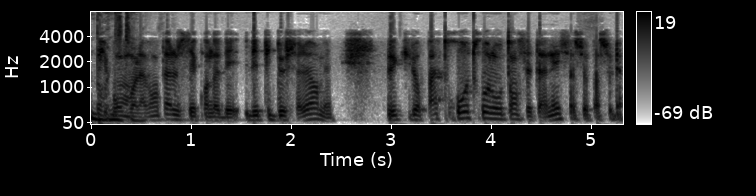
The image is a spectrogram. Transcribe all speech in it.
Bon, bon, l'avantage, c'est qu'on a des, des, pics de chaleur, mais vu qu'ils durent pas trop trop longtemps cette année, ça se passe bien.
